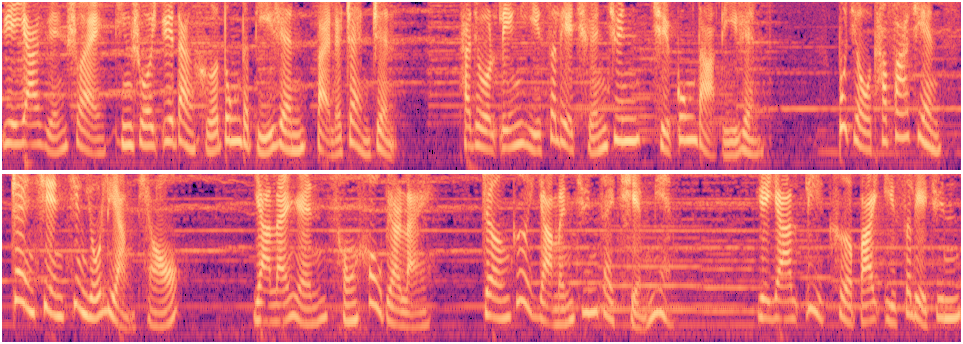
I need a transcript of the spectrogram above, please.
约押元帅听说约旦河东的敌人摆了战阵，他就领以色列全军去攻打敌人。不久，他发现战线竟有两条，亚兰人从后边来，整个亚门军在前面。约押立刻把以色列军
